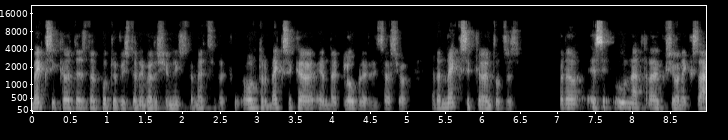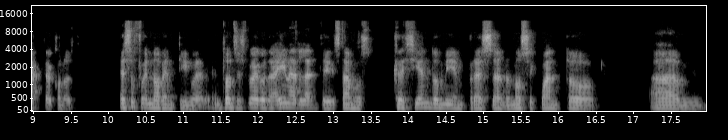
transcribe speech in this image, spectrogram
México desde el punto de vista inversionista, otro México en la globalización. Era México, entonces, pero es una traducción exacta. Con eso fue en 99. Entonces, luego de ahí en adelante estamos creciendo mi empresa, no sé cuánto, um,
